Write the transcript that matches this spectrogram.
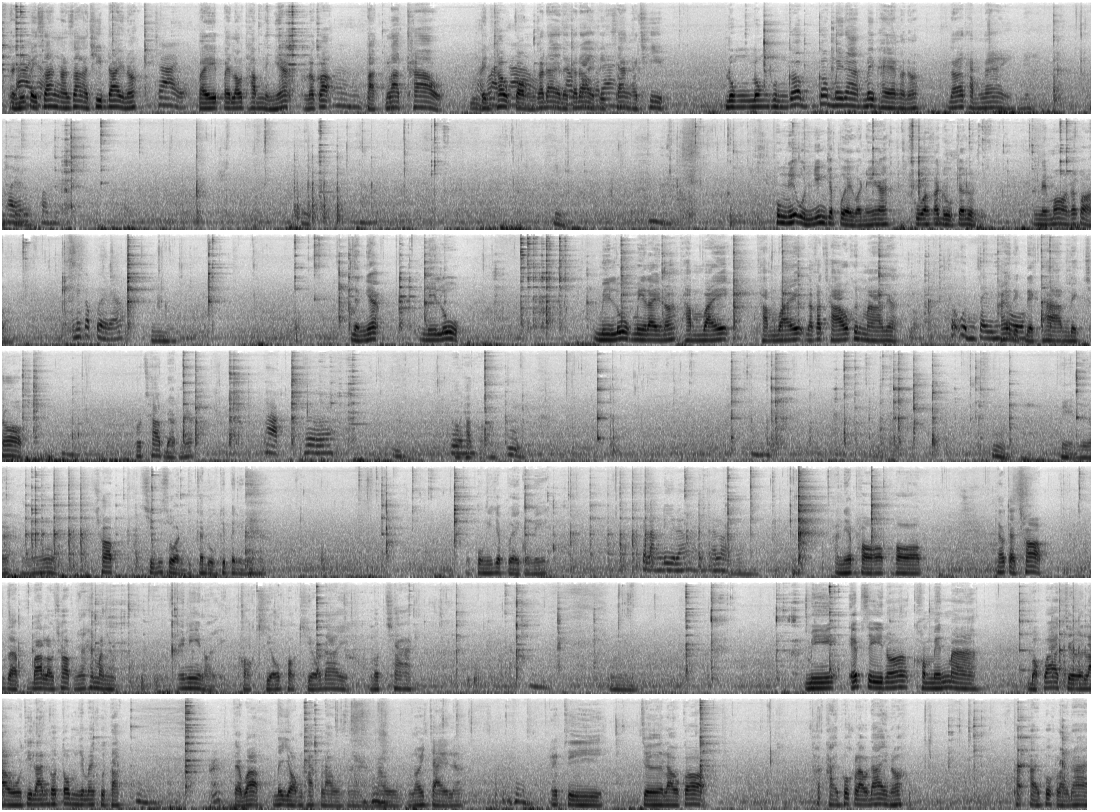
อันนี้ไปสร้างงานสร้างอาชีพได้เนาะใช่ ไปไปเราทำอย่างเงี้ย แล้วก็อืมตักราดข้าวตัก เป็นราดข้าวกล่องข้าวก็ได้อะไรก็ได้ข้าวกล่ไปองก็ได้สร้างอาชีพ ลงลงทุนก็ก็ไม่น่าไม่แพงอะเนาะแล้วทำง่ายเนี่ยพอแล้วลูกพอแล้วพรุ่งนี้อุ่นยิ่งจะเปื่อยกว่านี้นะ กลัวกระดูกจะหลุดในหม้อซะก่อน อันนี้ก็เปื่อยแล้ว อย่างเงี้ย มีลูก มีลูกมีอะไรเนาะทำไว้ทำไว้แล้วก็เช้าขึ้นมาเนี่ย ก็อุ่นใจวินให้โตเด็กๆทานเด็กชอบ รสชาติแบบเนี้ยผักเธอคุเอาณผักก่อนอืมนี่เนื้ออมชอบชิ้นส่วนกระดูกที่เป็นอย่างนี้ฮะเดี๋ยวพรุ่งนี้จะเปื่อยกว่านี้ กำลังดีแล้วอะอร่อยแล้ว อันเนี้ยพอพอ แล้วแต่ชอบแต่บ้านเราชอบเนี้ยให้มันไอ้นี่หน่อย พอเคี้ยวพอเคี้ยวได้รสชาติมี FC เนาะคอมเมนต์มา บอกว่าเจอเราที่ร้านข้าวต้มใช่ไหมครูตัก แต่ว่าไม่ยอมทักเราเราน้อยใจแล้ว FC เจอเราก็ทักทายพวกเราได้เนาะ ทักทายพวกเราได้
